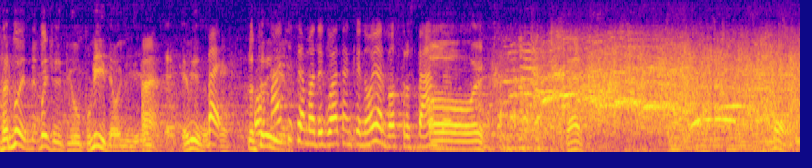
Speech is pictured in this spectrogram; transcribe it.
per voi, voi siete più pulite, voglio dire. Eh. Eh, capito? Beh, Non te ormai dire. ci siamo adeguati anche noi al vostro standard. Oh, ecco. Certo. Certo.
